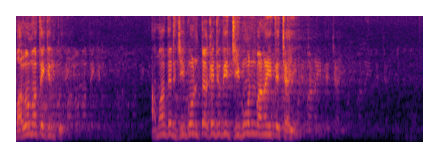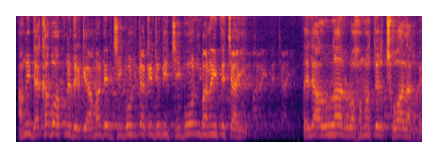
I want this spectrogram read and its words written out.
ভালো মতে কিন্তু আমাদের জীবনটাকে যদি জীবন বানাইতে চাই আমি দেখাবো আপনাদেরকে, আমাদের জীবনটাকে যদি জীবন বানাইতে চাই তাহলে আল্লাহর রহমতের ছোঁয়া লাগবে।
